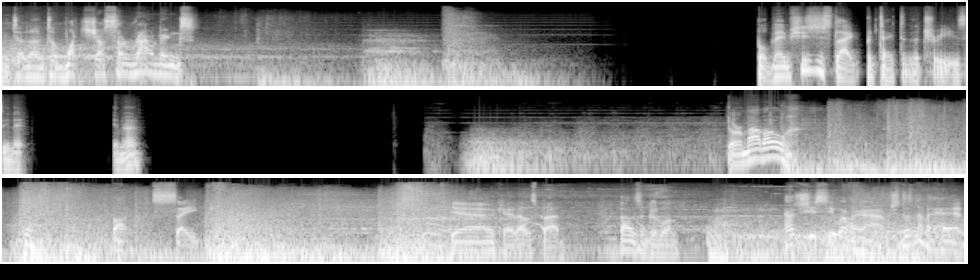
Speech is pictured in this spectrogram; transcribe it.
Need to learn to watch your surroundings. But maybe she's just like protecting the trees in it, you know? Dormammu. Fuck's sake. Yeah, okay, that was bad. That was a good one. How does she see where I am? She doesn't have a head.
